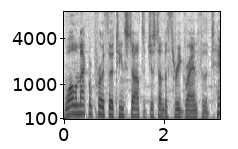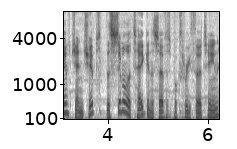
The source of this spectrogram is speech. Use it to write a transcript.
While the MacBook Pro 13 starts at just under 3 grand for the 10th gen chips, the similar take in the Surface Book 313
